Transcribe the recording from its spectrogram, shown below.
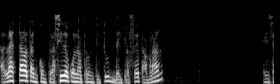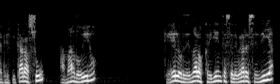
Allah estaba tan complacido con la prontitud del profeta Abraham en sacrificar a su amado hijo, que él ordenó a los creyentes celebrar ese día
